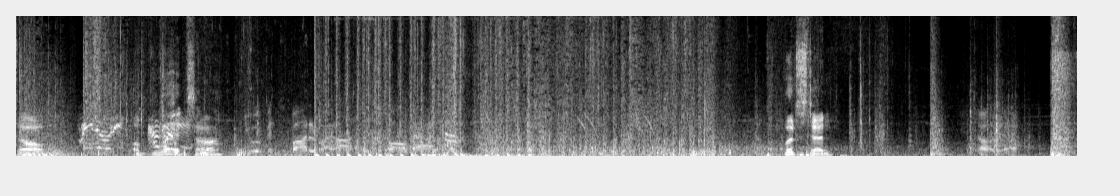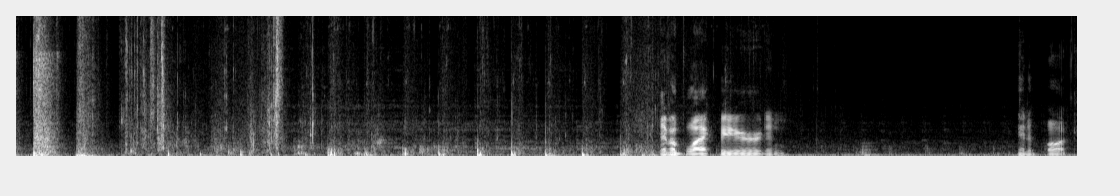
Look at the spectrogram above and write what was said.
No. A blitz, huh? You have been spotted by hostiles. Fall back. Blitz is dead. Oh yeah. They have a Blackbeard and. He had a buck.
